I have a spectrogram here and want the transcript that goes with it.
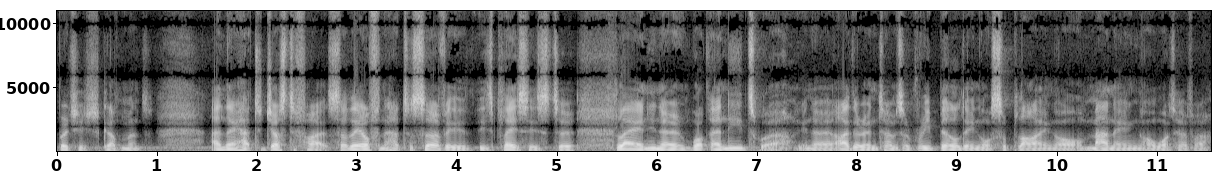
British government, and they had to justify it. So they often had to survey these places to explain, you know, what their needs were, you know, either in terms of rebuilding or supplying or manning or whatever.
